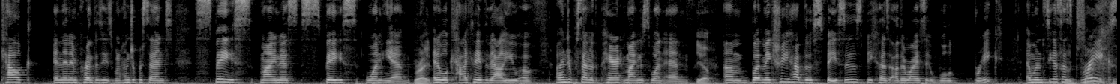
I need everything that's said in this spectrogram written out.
calc and then in parentheses 100% space minus space 1em. Right. And it will calculate the value of 100% of the parent minus 1m. Yep. Um, but make sure you have those spaces because otherwise it will break And when CSS breaks,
